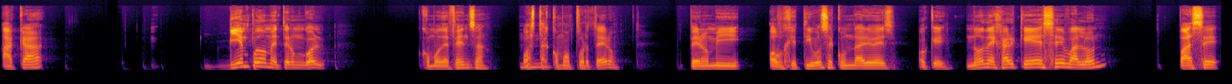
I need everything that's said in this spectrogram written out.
acá, bien puedo meter un gol como defensa o hasta como portero. Pero mi objetivo secundario es, ok, no dejar que ese balón pase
